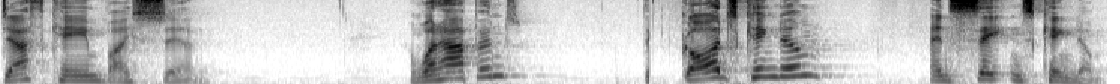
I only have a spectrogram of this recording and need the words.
death came by sin. And what happened? The God's kingdom and Satan's kingdom.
